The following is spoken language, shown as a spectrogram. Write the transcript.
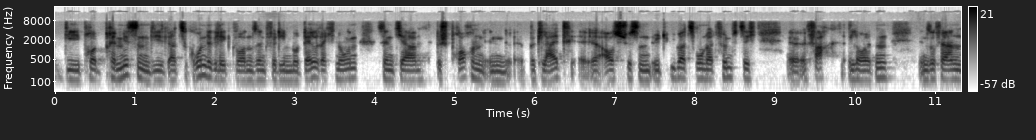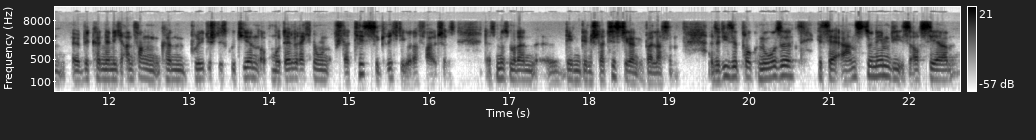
die Prämissen, die da zugrunde gelegt worden sind für die Modellrechnungen, sind ja besprochen in Begleitausschüssen mit über 250 äh, Fachleuten. Insofern, äh, wir können ja nicht anfangen, können politisch diskutieren, ob Modellrechnungen, ob Statistik richtig oder falsch ist. Das müssen wir dann äh, den, den Statistikern überlassen. Also diese Prognose ist sehr ernst zu nehmen. Die ist auch sehr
